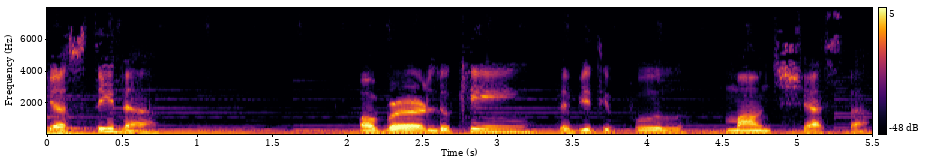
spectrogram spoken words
Justina, overlooking the beautiful Mount Shasta.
